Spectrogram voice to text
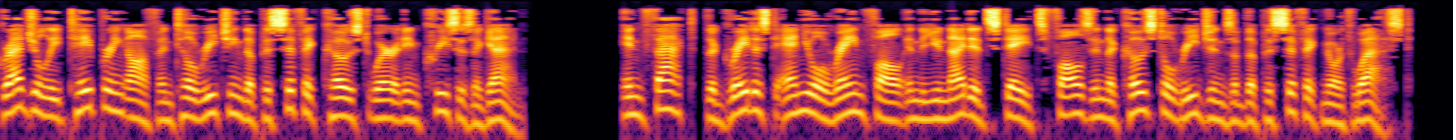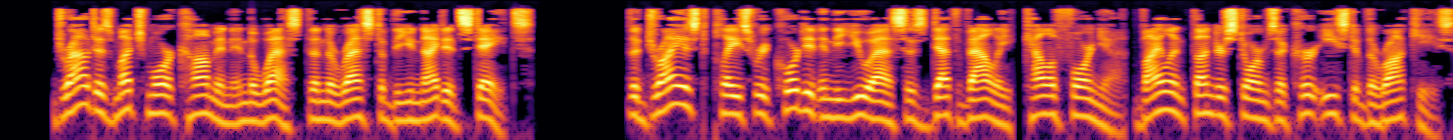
gradually tapering off until reaching the Pacific coast where it increases again. In fact, the greatest annual rainfall in the United States falls in the coastal regions of the Pacific Northwest. Drought is much more common in the West than the rest of the United States. The driest place recorded in the U.S. is Death Valley, California. Violent thunderstorms occur east of the Rockies.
